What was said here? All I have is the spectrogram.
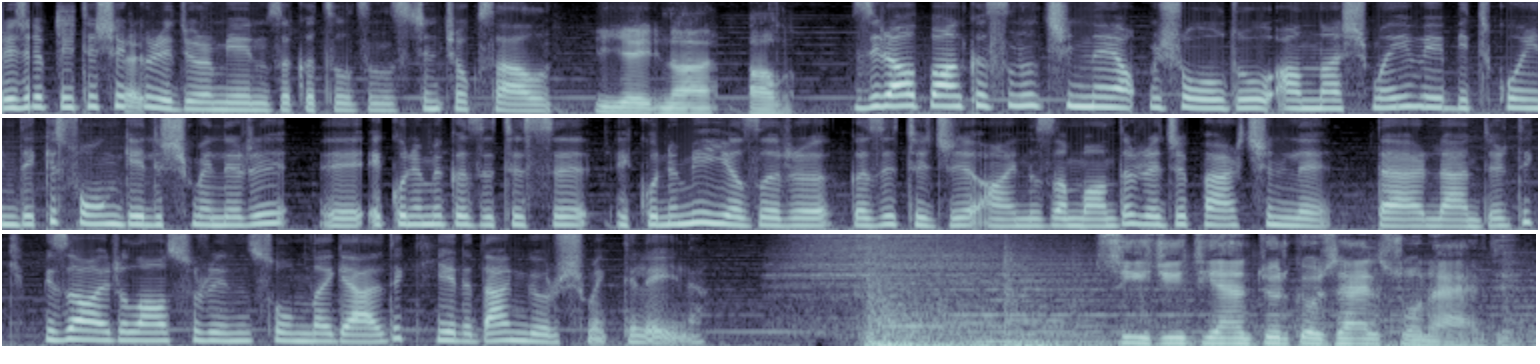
Recep Bey teşekkür evet. ediyorum yayınımıza katıldığınız için. Çok sağ olun. İyi yayınlar. Sağ olun. Ziraat Bankası'nın Çin'le yapmış olduğu anlaşmayı ve Bitcoin'deki son gelişmeleri e, Ekonomi Gazetesi, ekonomi yazarı, gazeteci aynı zamanda Recep Erçin'le değerlendirdik. Bize ayrılan sürenin sonuna geldik. Yeniden görüşmek dileğiyle. CGTN Türk özel sona erdi.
